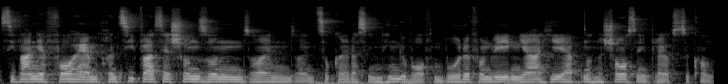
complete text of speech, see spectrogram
sie waren ja vorher, im Prinzip war es ja schon so ein, so ein, so ein Zucker, das ihnen hingeworfen wurde, von wegen, ja, hier, ihr habt noch eine Chance in die Playoffs zu kommen.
